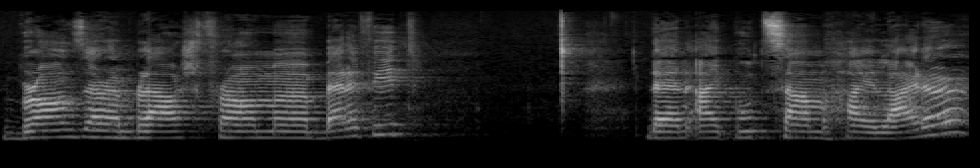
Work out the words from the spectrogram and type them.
bronzer and blush from uh, Benefit. Then I put some highlighter.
